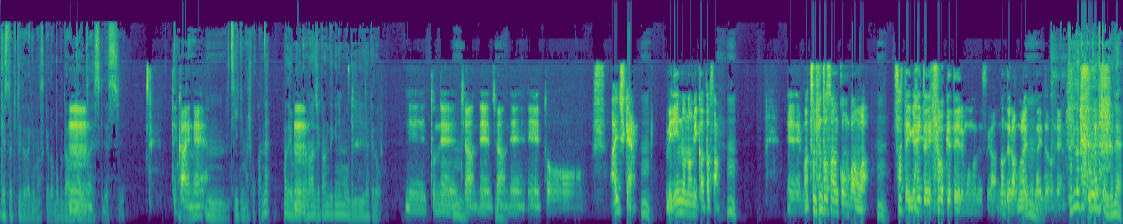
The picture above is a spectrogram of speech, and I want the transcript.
ゲスト来ていただきますけど、僕ダウンタウン大好きですし。でかいね。うん、次行きましょうかね。まだ読めるかな、時間的にもうギリギリだけど。えっとね、じゃあね、じゃあね、えっと、愛知県、みりんの飲み方さん。えー、松本さんこんばんは。さて、意外と影響を受けているものですが、なんでラムライダーないんだろうね。時々こういう人いるね。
